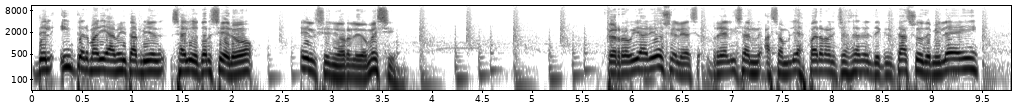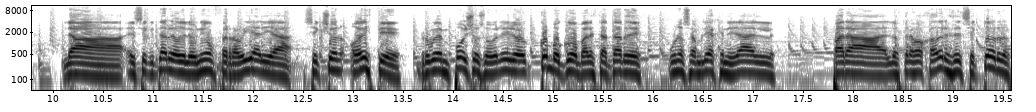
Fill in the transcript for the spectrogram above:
del Inter Miami también salió tercero el señor Leo Messi. Ferroviarios se les realizan asambleas para rechazar el decretazo de Miley. El secretario de la Unión Ferroviaria, sección oeste, Rubén Pollo Sobrero, convocó para esta tarde una asamblea general para los trabajadores del sector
